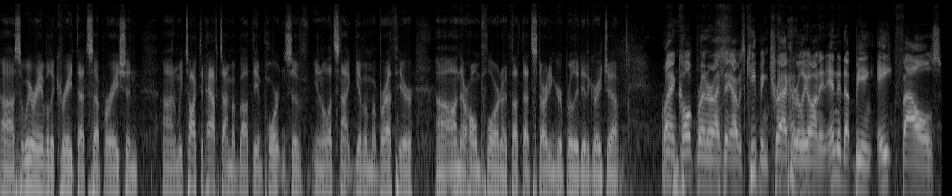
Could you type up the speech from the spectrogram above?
Uh, so we were able to create that separation. Uh, and we talked at halftime about the importance of, you know, let's not give them a breath here uh, on their home floor. And I thought that starting group really did a great job. Ryan Kalkbrenner, I think I was keeping track early on. It ended up being eight fouls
